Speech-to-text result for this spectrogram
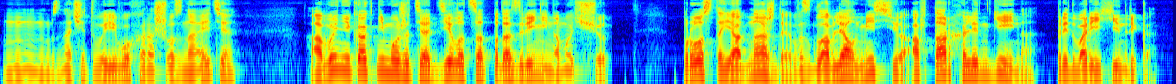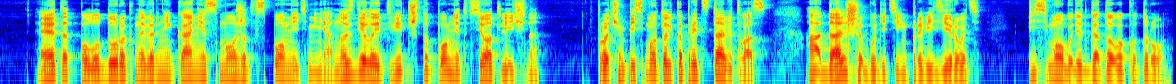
«Ммм, значит, вы его хорошо знаете?» «А вы никак не можете отделаться от подозрений на мой счет. Просто я однажды возглавлял миссию Автарха Ленгейна при дворе Хинрика. Этот полудурок наверняка не сможет вспомнить меня, но сделает вид, что помнит все отлично. Впрочем, письмо только представит вас, а дальше будете импровизировать. Письмо будет готово к утру.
